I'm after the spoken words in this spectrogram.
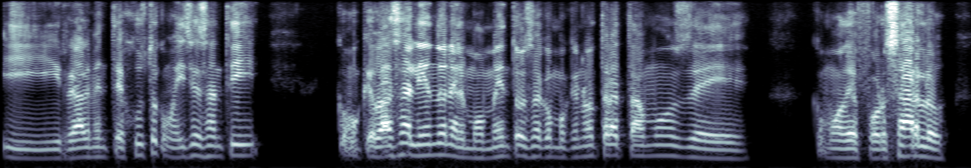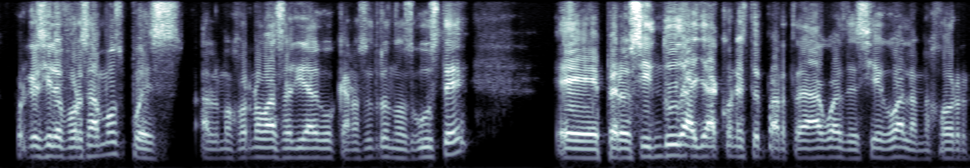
y realmente justo como dice Santi, como que va saliendo en el momento, o sea, como que no tratamos de como de forzarlo, porque si lo forzamos, pues a lo mejor no va a salir algo que a nosotros nos guste Eh, pero sin duda ya con este parteaguas de ciego, a lo mejor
